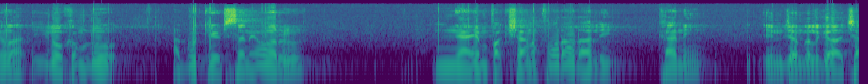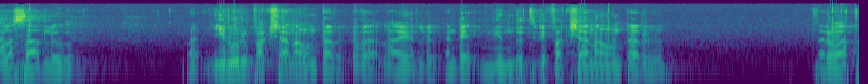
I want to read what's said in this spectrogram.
కదా? ఈ లోకంలో అడ్వకేట్స్ అనేవారు న్యాయం పక్షాన పోరాడాలి. కానీ ఇన్ జనరల్గా చాలాసార్లు ఇరువురి పక్షాన ఉంటారు కదా లాయర్లు. అంటే నిందితుడి పక్షాన ఉంటారు. తర్వాత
